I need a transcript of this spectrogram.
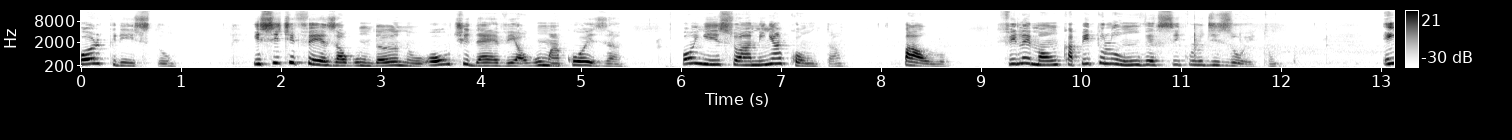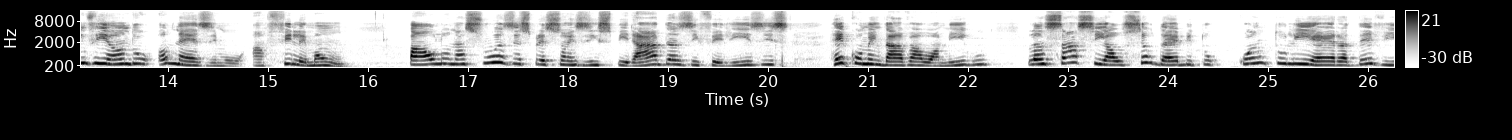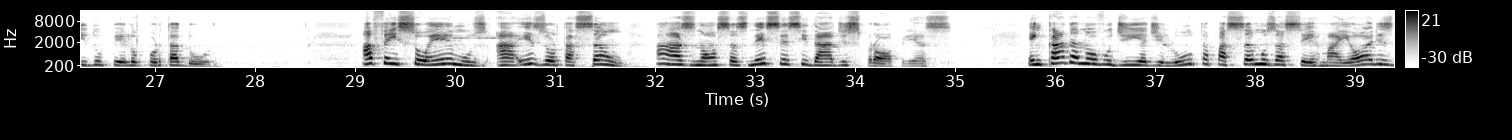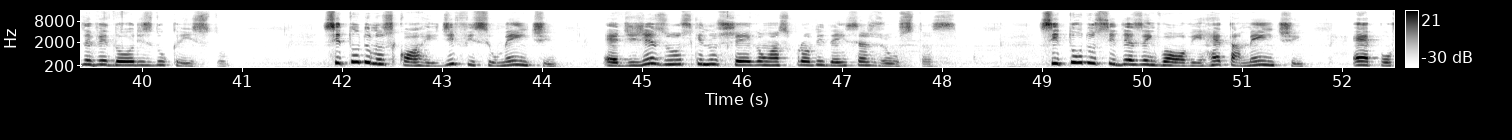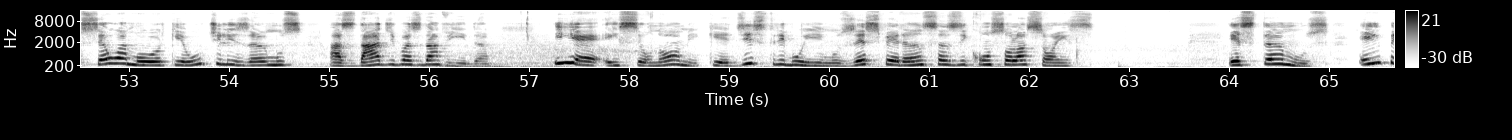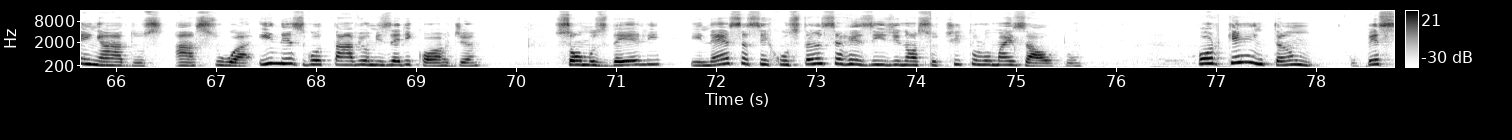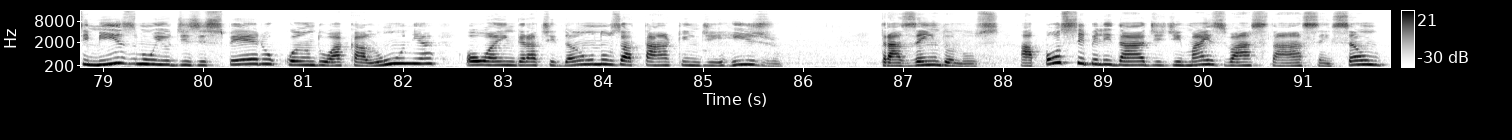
por Cristo. E se te fez algum dano ou te deve alguma coisa, põe isso à minha conta. Paulo, Filemão, capítulo 1, versículo 18. Enviando Onésimo a Filemão, Paulo, nas suas expressões inspiradas e felizes, recomendava ao amigo lançasse ao seu débito quanto lhe era devido pelo portador. Afeiçoemos a exortação às nossas necessidades próprias. Em cada novo dia de luta, passamos a ser maiores devedores do Cristo. Se tudo nos corre dificilmente, é de Jesus que nos chegam as providências justas. Se tudo se desenvolve retamente, é por seu amor que utilizamos as dádivas da vida, e é em seu nome que distribuímos esperanças e consolações. Estamos empenhados à sua inesgotável misericórdia. Somos dele e nessa circunstância reside nosso título mais alto. Por que então o pessimismo e o desespero quando a calúnia ou a ingratidão nos ataquem de rijo, trazendo-nos a possibilidade de mais vasta ascensão?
